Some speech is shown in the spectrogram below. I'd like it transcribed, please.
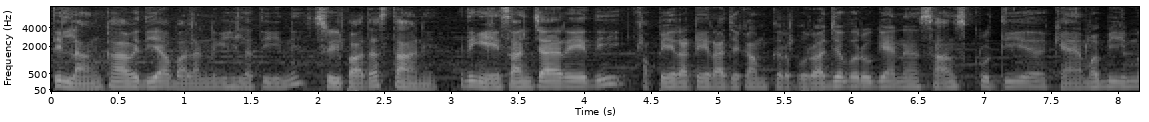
ති ලංකාවෙදයා බලන්න ගිහිල්ල තියන්නේ ශ්‍රීපාදස්ථානය ඉතින් ඒ සංචාරයේදී අපේ රටේ රජකම් කරපු රජවරු ගැන සංස්කෘතිය කෑමබීම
